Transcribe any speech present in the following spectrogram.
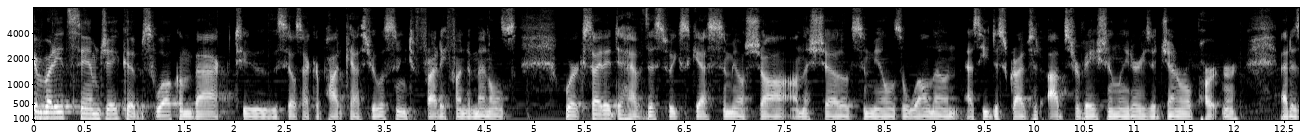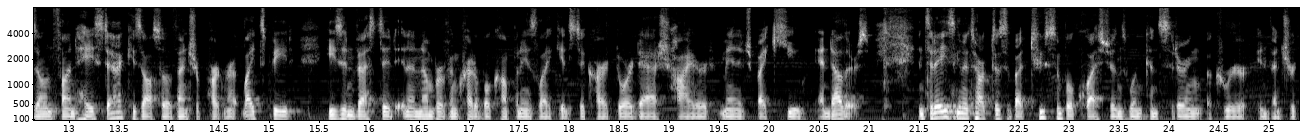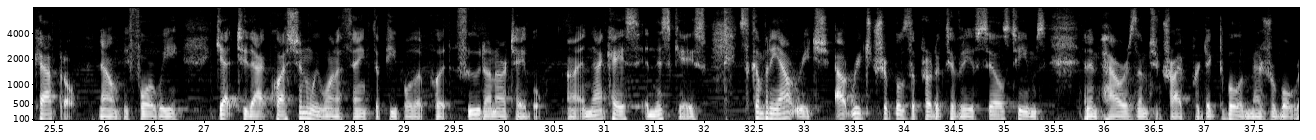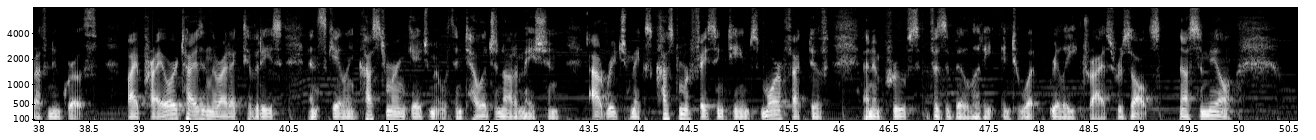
Hey, everybody, it's Sam Jacobs. Welcome back to the Sales Hacker Podcast. You're listening to Friday Fundamentals. We're excited to have this week's guest, Semil Shah, on the show. Semil is a well known, as he describes it, observation leader. He's a general partner at his own fund, Haystack. He's also a venture partner at Lightspeed. He's invested in a number of incredible companies like Instacart, DoorDash, Hired, Managed by Q, and others. And today he's going to talk to us about two simple questions when considering a career in venture capital. Now, before we get to that question, we want to thank the people that put food on our table. Uh, in that case, in this case, it's the company Outreach. Outreach triples the productivity of sales teams and empowers them to drive predictable and measurable revenue growth. By prioritizing the right activities and scaling customer engagement with intelligent automation, Outreach makes customer facing teams more effective and improves visibility into what really drives results. Now, Semil,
